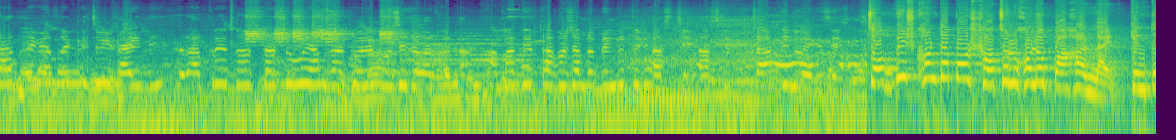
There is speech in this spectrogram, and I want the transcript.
রাত থেকে আমরা কিছুই খাইনি। রাত্রে দশটার সময় আমরা ঘরে বসে যাওয়ার কথা। আমাদের আমরা বেঙ্গলোর থেকে আসছি, আজকে চার দিন হয়ে গেছে। চব্বিশ ঘণ্টা পর সচল হলো পাহাড় লাইন, কিন্তু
